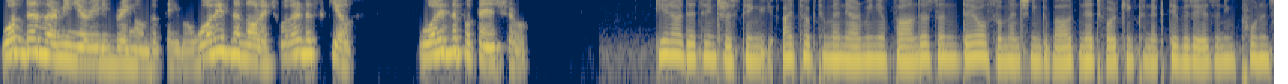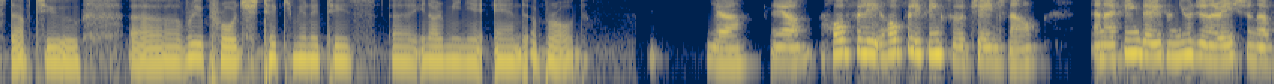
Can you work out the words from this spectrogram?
what does Armenia really bring on the table? What is the knowledge? What are the skills? What is the potential? You know, that's interesting. I talked to many Armenian founders, and they're also mentioning about networking connectivity as an important step to uh, reapproach tech communities uh, in Armenia and abroad. Yeah, yeah. Hopefully, hopefully things will change now. And I think there is a new generation of,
